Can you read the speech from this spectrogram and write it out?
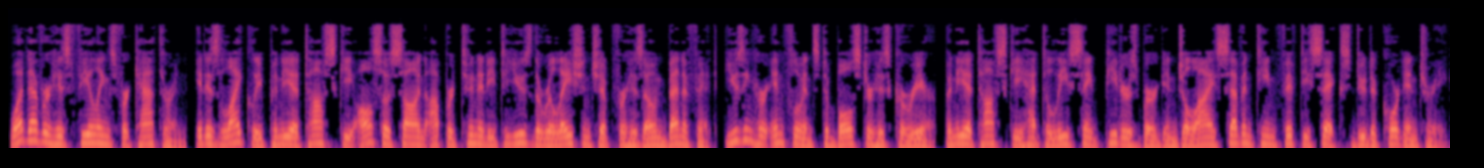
Whatever his feelings for Catherine, it is likely Poniatowski also saw an opportunity to use the relationship for his own benefit, using her influence to bolster his career. Poniatowski had to leave St. Petersburg in July 1756 due to court intrigue.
